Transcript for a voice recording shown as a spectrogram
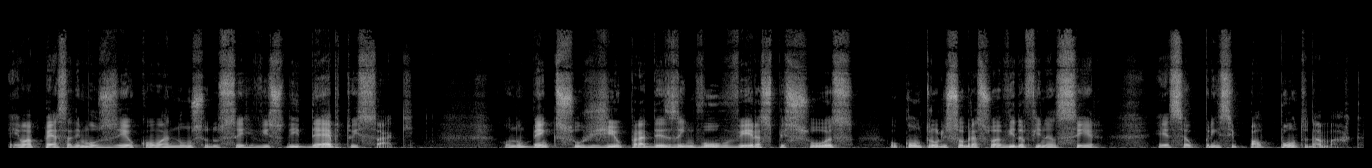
em uma peça de museu com o anúncio do serviço de débito e saque. O Nubank surgiu para desenvolver as pessoas o controle sobre a sua vida financeira. Esse é o principal ponto da marca.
